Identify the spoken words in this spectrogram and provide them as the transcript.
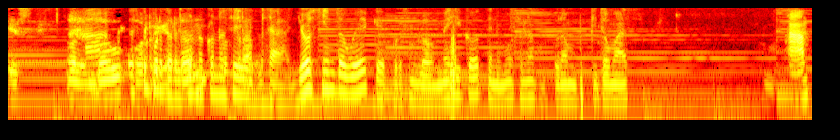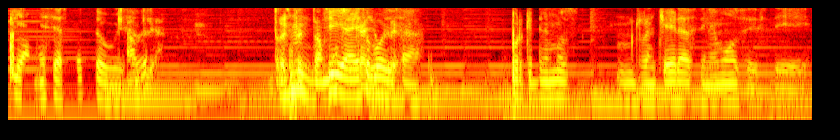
es o Ah, es o que Puerto Rico no o conoce, trap. o sea, yo siento, güey, que por ejemplo en México tenemos una cultura un poquito más amplia en ese aspecto, güey. amplia. Respecto a sí, música, a eso voy, o sea, porque tenemos rancheras, tenemos este,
